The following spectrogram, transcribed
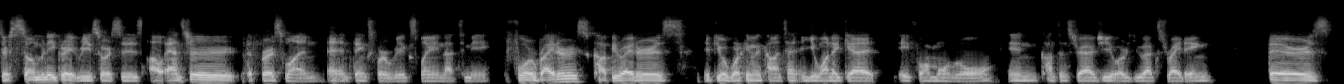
There's so many great resources. I'll answer the first one, and thanks for re explaining that to me. For writers, copywriters, if you're working with content and you want to get a formal role in content strategy or UX writing, there's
